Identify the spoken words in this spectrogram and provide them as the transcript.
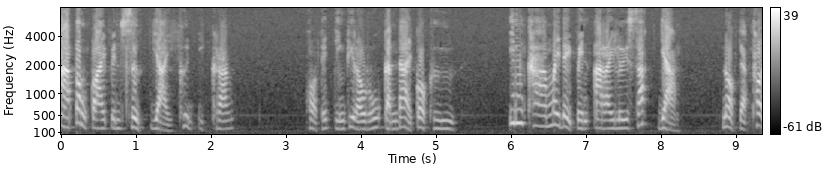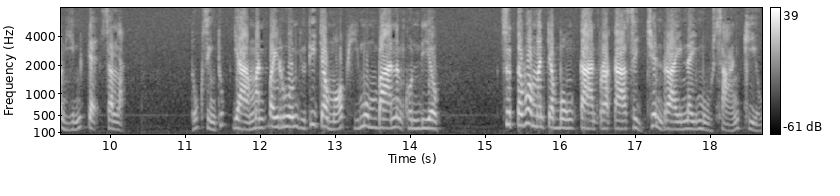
อาจต้องกลายเป็นศึกใหญ่ขึ้นอีกครั้งข้อเท็จจริงที่เรารู้กันได้ก็คือ อินคาไม่ได้เป็นอะไรเลยสักอย่าง นอกจากท่อนหินแกะสลัก ทุกสิ่งทุกอย่างมันไปรวมอยู่ที่เจ้าหมอผีมุมบานนั่นคนเดียว สุดแต่ว่ามันจะบงการประกาศสิทธิ์เช่นไรในหมู่สางเขียว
